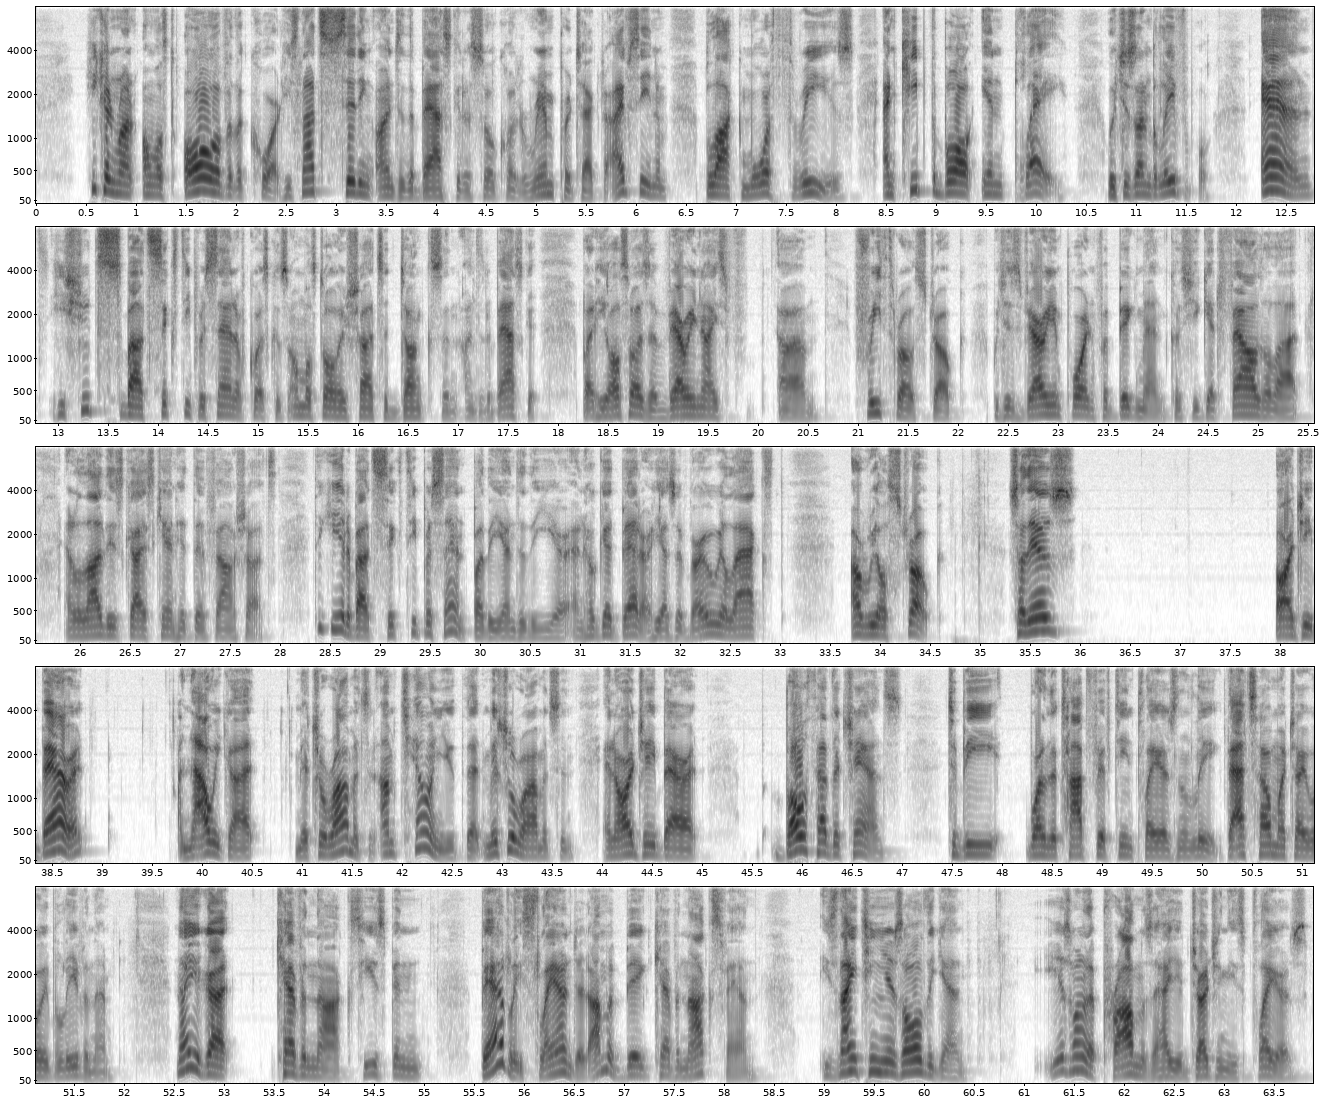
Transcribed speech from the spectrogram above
he can run almost all over the court. He's not sitting under the basket, a so called rim protector. I've seen him block more threes and keep the ball in play, which is unbelievable. And he shoots about 60%, of course, because almost all his shots are dunks and under the basket. But he also has a very nice um, free throw stroke, which is very important for big men because you get fouled a lot, and a lot of these guys can't hit their foul shots. I think he hit about 60% by the end of the year, and he'll get better. He has a very relaxed, a real stroke. So there's R.J. Barrett, and now we got Mitchell Robinson. I'm telling you that Mitchell Robinson and R.J. Barrett both have the chance to be one of the top 15 players in the league. That's how much I really believe in them. Now you got Kevin Knox. He's been badly slandered. I'm a big Kevin Knox fan. He's 19 years old again. Here's one of the problems of how you're judging these players.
